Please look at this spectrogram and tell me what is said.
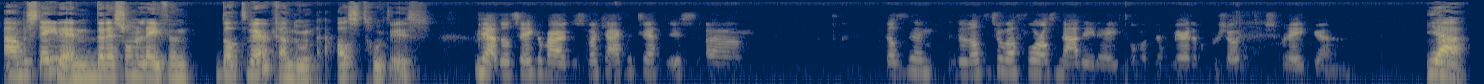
aan besteden. En de rest van mijn leven dat werk gaan doen, als het goed is. Ja, dat is zeker waar. Dus wat je eigenlijk zegt is ehm, dat, het dat het zowel voor- als nadelen heeft om het met meerdere personen te bespreken. Ja,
